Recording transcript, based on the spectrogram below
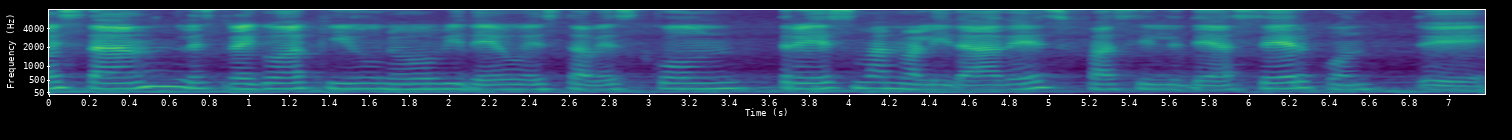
¿cómo están? Les traigo aquí un nuevo video, esta vez con tres manualidades fáciles de hacer con eh,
